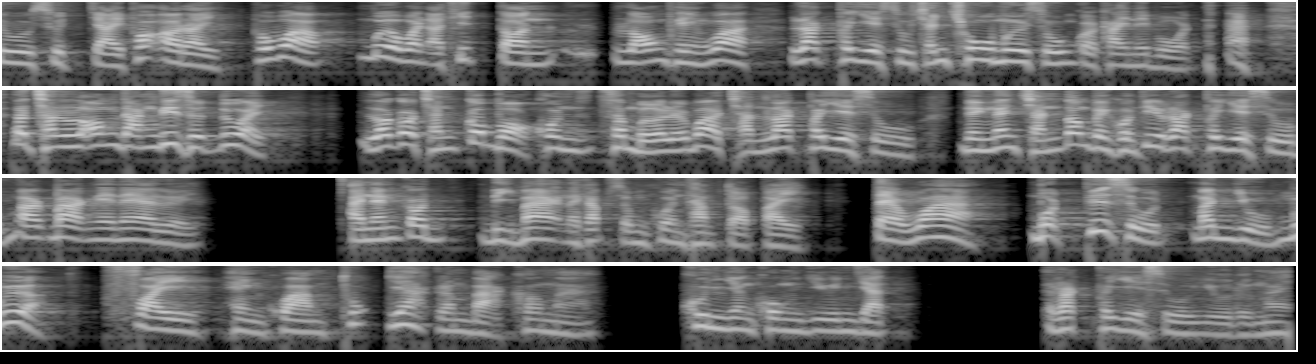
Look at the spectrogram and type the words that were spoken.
ซูสุดใจเพราะอะไร เพราะว่าเมื่อวันอาทิตย์ตอน ร้องเพลงว่ารักพระเยซูฉันชูมือสูงกว่าใครในโบสถ์แล้วฉันร้องดังที่สุดด้วย แล้วก็ฉันก็บอกคนเสมอเลยว่าฉันรักพระเยซู ดังนั้นฉันต้องเป็นคนที่รักพระเยซูมากๆแน่ๆเลย อันนั้นก็ดีมากนะครับ สมควรทำต่อไป แต่ว่าบทพิสูจน์มันอยู่เมื่อไฟแห่งความทุกข์ยากลำบากเข้ามา คุณยังคงยืนหยัดรักพระเยซูอยู่หรือไม่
